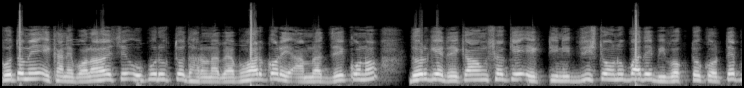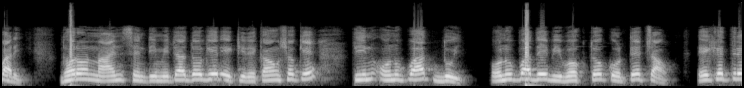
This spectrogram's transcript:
প্রথমে এখানে বলা হয়েছে, উপরোক্ত ধারণা ব্যবহার করে আমরা যে কোনো দৈর্ঘ্যের রেখা অংশকে একটি নির্দিষ্ট অনুপাতে বিভক্ত করতে পারি। ধরো, নাইন সেন্টিমিটার দৈর্ঘ্যের একটি রেখা অংশকে তিন অনুপাত দুই অনুপাতে বিভক্ত করতে চাও। এক্ষেত্রে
